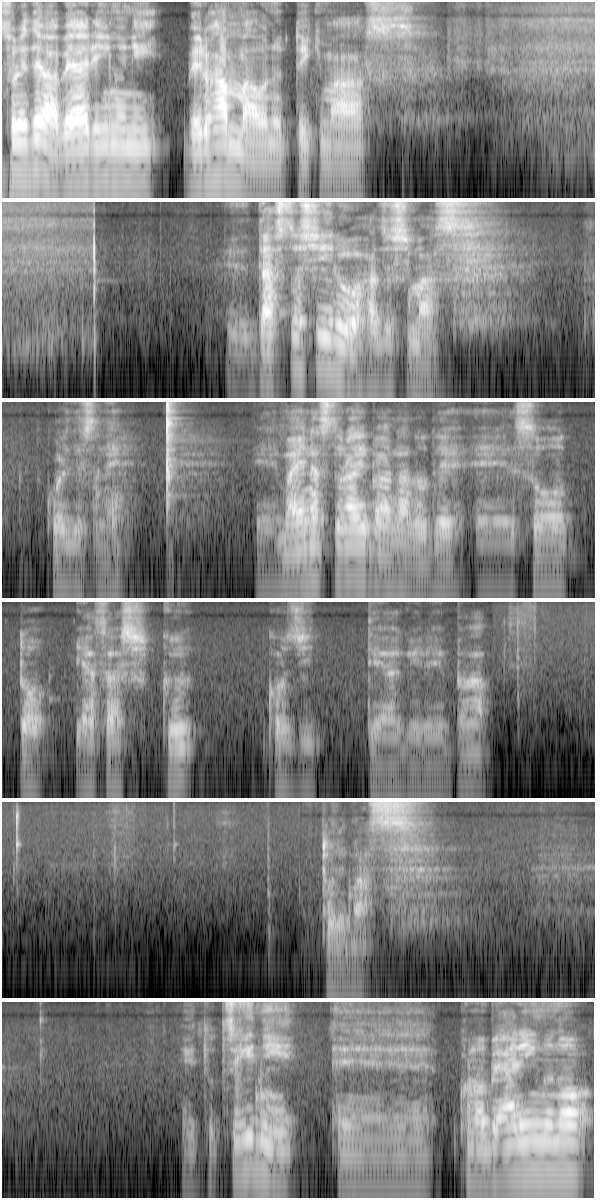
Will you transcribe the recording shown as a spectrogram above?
それではベアリングにベルハンマーを塗っていきます。ダストシールを外します。これですね。マイナスドライバーなどでそっと優しくこじってあげれば取れます。えーと、次に、えー、このベアリングの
